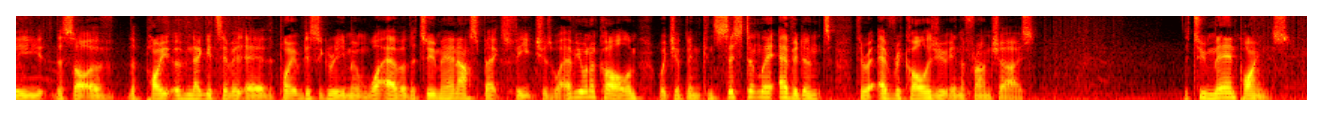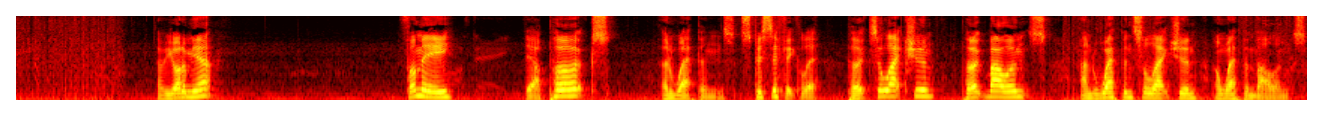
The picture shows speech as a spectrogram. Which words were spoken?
the the sort of the point of negativity, uh, the point of disagreement, whatever the two main aspects, features, whatever you want to call them, which have been consistently evident through every Call of Duty in the franchise. The two main points. Have you got them yet? For me, they are perks and weapons. Specifically, perk selection, perk balance, and weapon selection and weapon balance.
